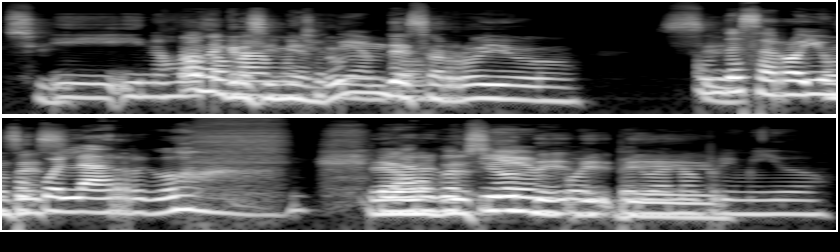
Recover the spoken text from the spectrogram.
Sí. Y, y nos va a Estamos en tomar crecimiento, mucho un desarrollo. Sí. Un desarrollo un poco largo. la largo de- tiempo, de- el peruano de- oprimido.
